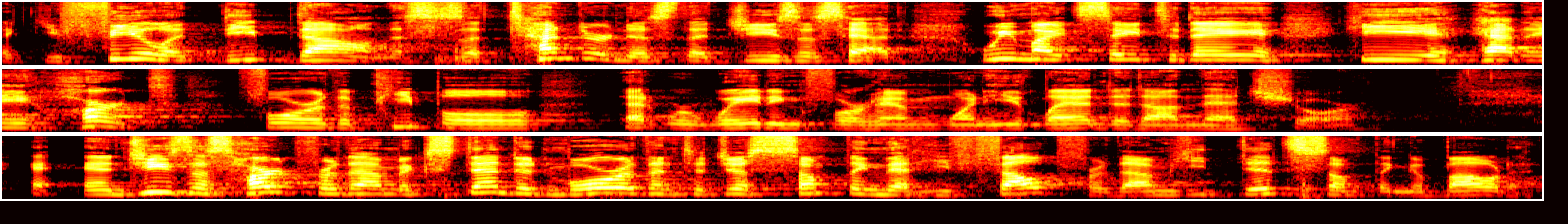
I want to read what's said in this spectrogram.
Like you feel it deep down. This is a tenderness that Jesus had. We might say today he had a heart for the people that were waiting for him when he landed on that shore. And Jesus' heart for them extended more than to just something that he felt for them. He did something about it.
